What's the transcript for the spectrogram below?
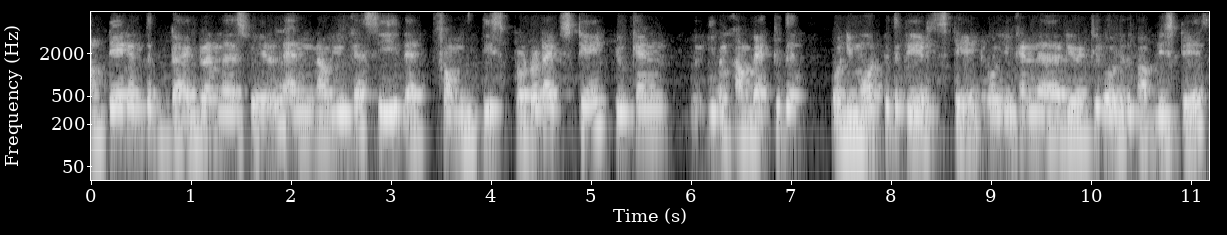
updated the diagram as well, and now you can see that from this prototype state you can even come back to the or demote to the created state, or you can uh, directly go to the published state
